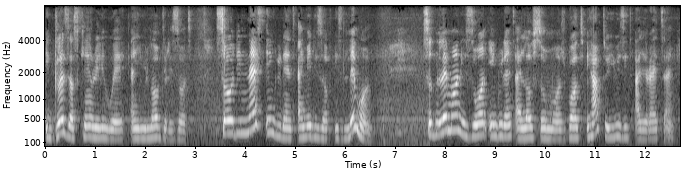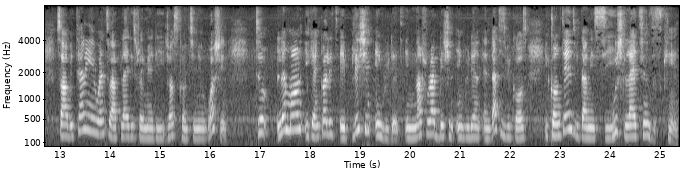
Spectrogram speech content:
It glows your skin really well and you love the result. So the next ingredient i made this of is lemon. So the lemon is one ingredient i love so much but you have to use it at the right time. So i'll be telling you when to apply this remedy. Just continue washing so lemon you can call it a bleaching ingredient a natural bleaching ingredient and that is because it contains vitamin c which lightens the skin.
